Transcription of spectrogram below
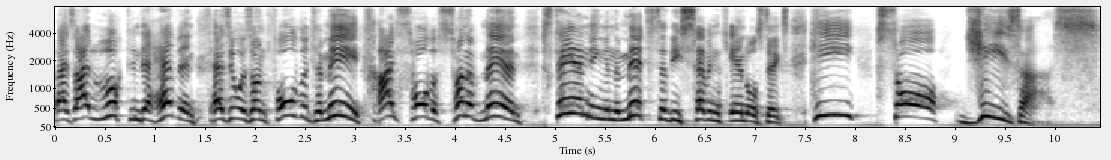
As I looked into heaven, as it was unfolded to me, I saw the Son of Man standing in the midst of these seven candlesticks. He saw Jesus.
